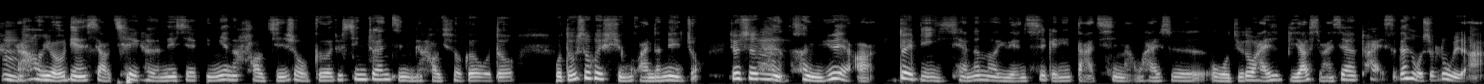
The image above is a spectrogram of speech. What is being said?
嗯，然后有点小 chick 的那些里面的好几首歌，就新专辑里面好几首歌，我都我都是会循环的那种，就是很很悦耳。对比以前那么元气给你打气嘛，我还是我觉得我还是比较喜欢现在 Twice，但是我是路人啊，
